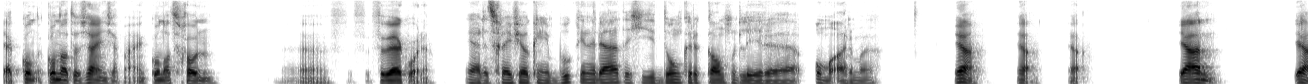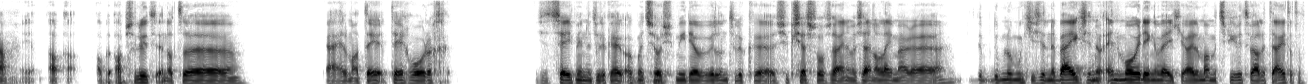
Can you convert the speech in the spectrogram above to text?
ja, kon, kon dat er zijn, zeg maar. En kon dat gewoon verwerkt worden. Ja, dat schreef je ook in je boek inderdaad, dat je je donkere kant moet leren omarmen. Ja, ja, ja. Ja, ja, absoluut. En dat, uh, ja, helemaal te tegenwoordig is het steeds meer natuurlijk ook met social media. We willen natuurlijk uh, succesvol zijn en we zijn alleen maar uh, de, de, bloemetjes en de bijtjes en, de, en de mooie dingen, weet je, helemaal met spiritualiteit. Dat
